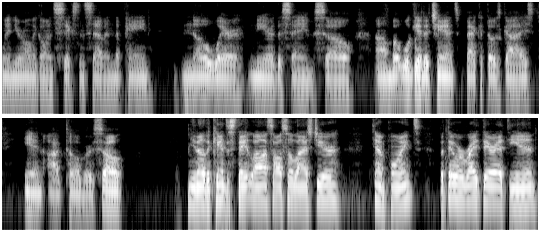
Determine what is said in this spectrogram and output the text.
when you're only going six and seven. The pain nowhere near the same. So, um, but we'll get a chance back at those guys in October. So, you know, the Kansas State loss also last year, 10 points. but they were right there at the end.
